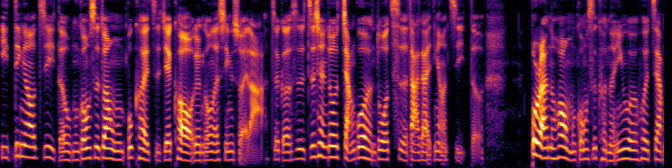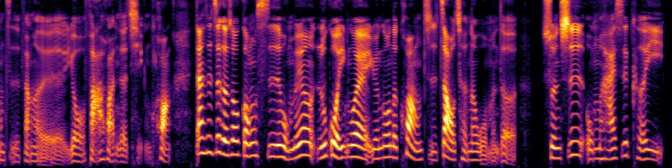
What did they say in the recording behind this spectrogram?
一定要记得，我们公司端我们不可以直接扣员工的薪水啦。这个是之前都讲过很多次，大家一定要记得。不然的话，我们公司可能因为会这样子，反而有罚款的情况。但是这个时候，公司我们用如果因为员工的旷职造成了我们的损失，我们还是可以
